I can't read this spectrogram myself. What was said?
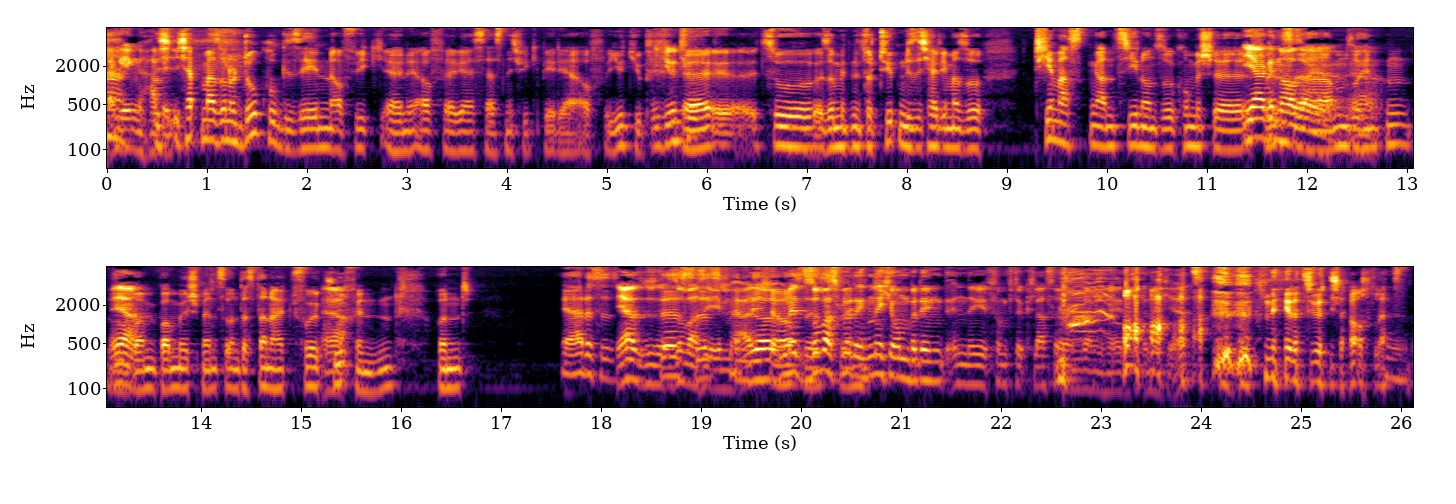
Dagegen habe Ah, Ich, ich, ich habe mal so eine Doku gesehen auf, Wiki, äh, auf äh, wie heißt das, nicht Wikipedia, auf YouTube. YouTube. Äh, zu, so mit, mit so Typen, die sich halt immer so Tiermasken anziehen und so komische Ja, Schwänze genau so, ja, haben, so ja. hinten, so Ja. Baumwollschwänze und das dann halt voll cool Ja. finden. Und ja, das ist ja, das, sowas das eben. Also mit sowas würde ich nicht unbedingt in die fünfte Klasse und sagen, hey, das bin ich jetzt. nee, das würde ich auch lassen.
